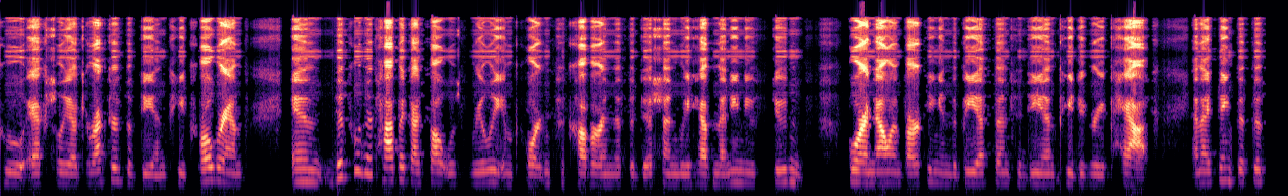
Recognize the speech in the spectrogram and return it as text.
who actually are directors of DNP programs. And this was a topic I thought was really important to cover in this edition. We have many new students who are now embarking in the BSN to DNP degree path. And I think that this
